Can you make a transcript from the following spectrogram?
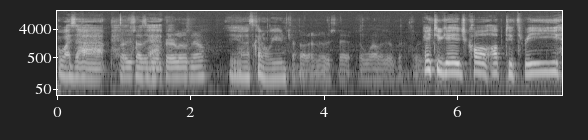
What's up? Oh, this is how they parallels now? Yeah, that's kind of weird. I thought I noticed that a while ago. But Pay 2 gauge, call up to three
